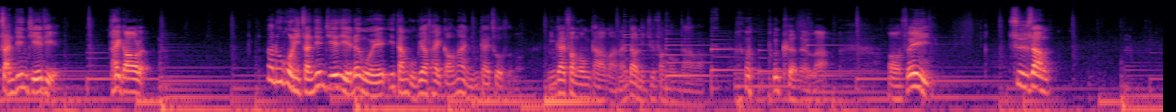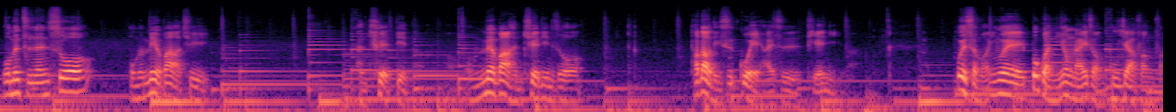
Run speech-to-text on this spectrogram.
斩钉截铁太高了。那如果你斩钉截铁认为一档股票太高，那你应该做什么？你应该放空它嘛？难道你去放空它吗？不可能嘛！哦，所以事实上，我们只能说，我们没有办法去很确定，我们没有办法很确定说它到底是贵还是便宜嘛？为什么？因为不管你用哪一种估价方法。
